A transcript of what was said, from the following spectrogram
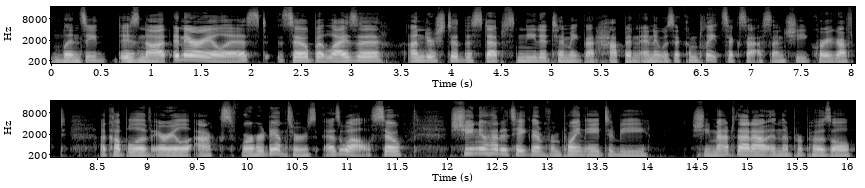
Lindsey is not an aerialist. So, but Liza understood the steps needed to make that happen. And it was a complete success. And she choreographed a couple of aerial acts for her dancers as well. So she knew how to take them from point A to B. She mapped that out in the proposal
